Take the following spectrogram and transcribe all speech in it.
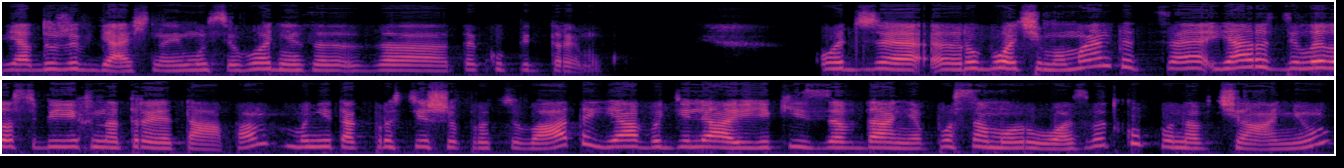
я дуже вдячна йому сьогодні за, за таку підтримку. Отже, е, робочі моменти це я розділила собі їх на три етапи. Мені так простіше працювати. Я виділяю якісь завдання по саморозвитку, по навчанню.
